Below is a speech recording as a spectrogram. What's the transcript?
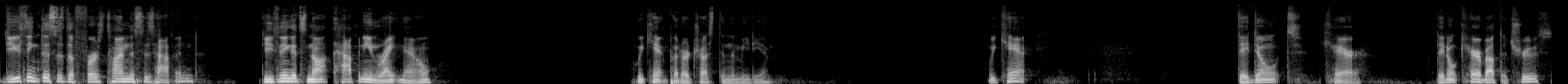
Do you think this is the first time this has happened? Do you think it's not happening right now? We can't put our trust in the media. We can't. They don't care. They don't care about the truth.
